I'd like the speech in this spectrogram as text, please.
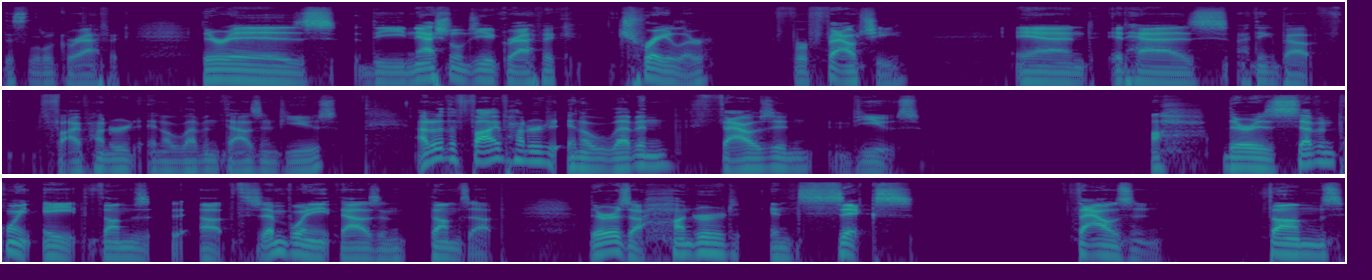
this little graphic. There is the National Geographic trailer for Fauci, and it has, I think, about 511,000 views. Out of the 511,000 views, uh, there is 7.8 thumbs up, 7.8 thousand thumbs up. There is 106,000 thumbs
